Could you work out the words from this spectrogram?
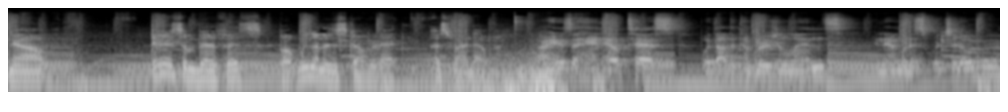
Now, there are some benefits, but we're gonna discover that. Let's find out. All right, here's a handheld test without the conversion lens, and then I'm gonna switch it over.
